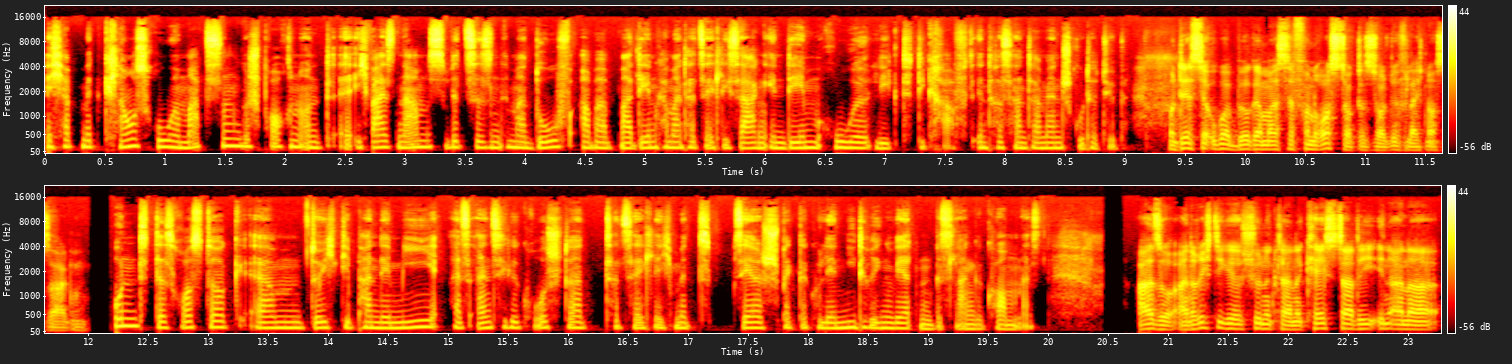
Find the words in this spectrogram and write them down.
ich habe mit Klaus Ruhe Matzen gesprochen und äh, ich weiß, Namenswitze sind immer doof, aber bei dem kann man tatsächlich sagen, in dem Ruhe liegt die Kraft. Interessanter Mensch, guter Typ. Und der ist der Oberbürgermeister von Rostock, das sollten wir vielleicht noch sagen. Und dass Rostock ähm, durch die Pandemie als einzige Großstadt tatsächlich mit sehr spektakulär niedrigen Werten bislang gekommen ist. Also eine richtige schöne kleine Case Study in einer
